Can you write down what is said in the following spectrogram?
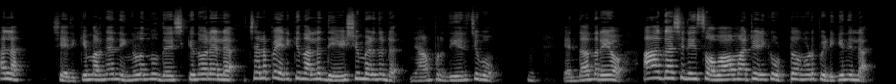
അല്ല ശരിക്കും പറഞ്ഞാൽ നിങ്ങളൊന്നും ഉദ്ദേശിക്കുന്ന പോലെയല്ല. ചിലപ്പോൾ എനിക്ക് നല്ല ദേഷ്യം വരുന്നുണ്ട്. ഞാൻ പ്രതികരിച്ചു പോകും. എന്താണെന്നറിയോ ആകാശിന്റെ ഈ സ്വഭാവമാറ്റം എനിക്ക് ഒട്ടും അങ്ങോട്ട് പിടിക്കുന്നില്ല.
